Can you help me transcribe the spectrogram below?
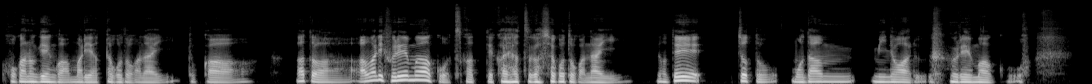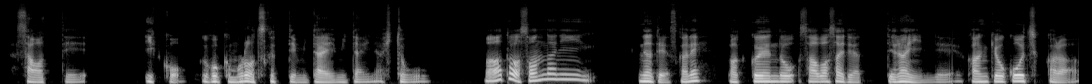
他の言語あんまりやったことがないとか、あとはあまりフレームワークを使って開発がしたことがないので、ちょっとモダン味のある フレームワークを触って一個動くものを作ってみたいみたいな人を、まああとはそんなに、なんていうんですかね、バックエンドサーバーサイドやってないんで、環境構築から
